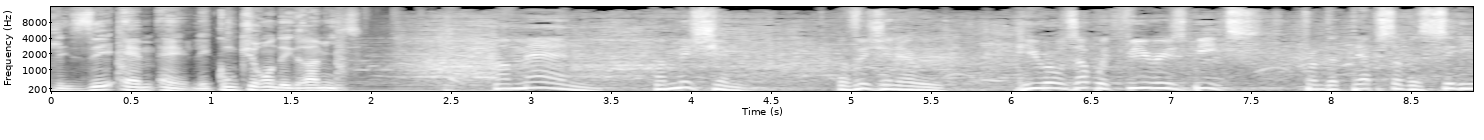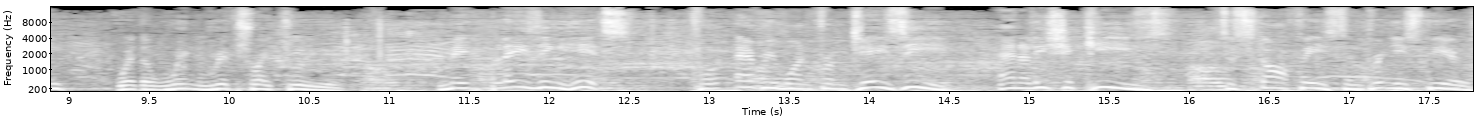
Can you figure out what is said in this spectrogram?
les AMA, les concurrents des Grammys. A man, a mission, a visionary. He rose up with furious beats from the depths of a city where the wind rips right through you. Made blazing hits for everyone from Jay-Z and Alicia Keys to Scarface and Britney Spears.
